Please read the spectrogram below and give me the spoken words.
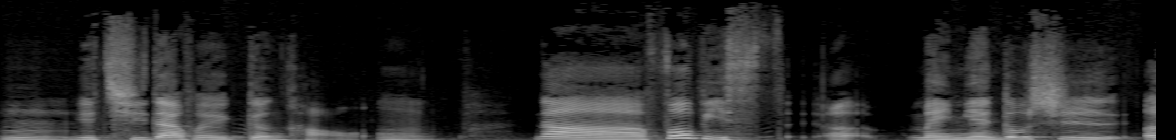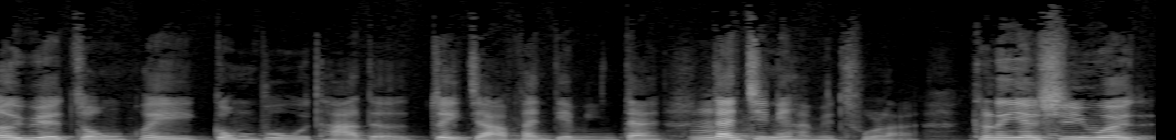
嗯，也期待会更好。嗯，那 Forbes 呃。每年都是二月中会公布他的最佳饭店名单，嗯、但今年还没出来，可能也是因为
